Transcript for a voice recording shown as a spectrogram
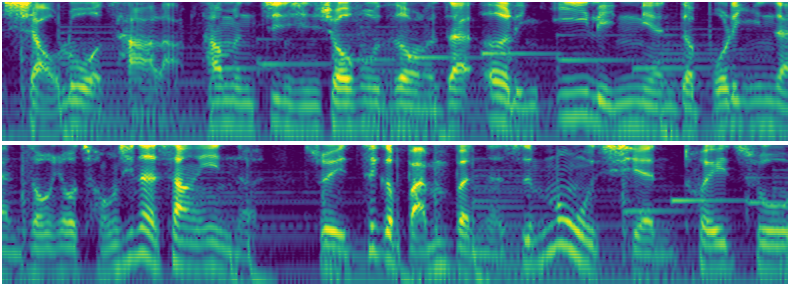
小落差啦。他们进行修复之后呢，在二零一零年的柏林影展中又重新的上映了，所以这个版本呢是目前推出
